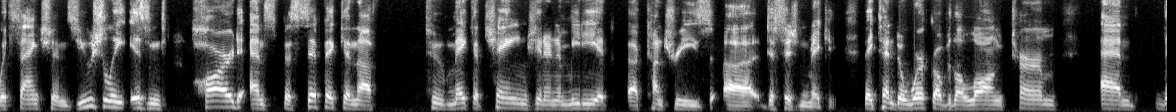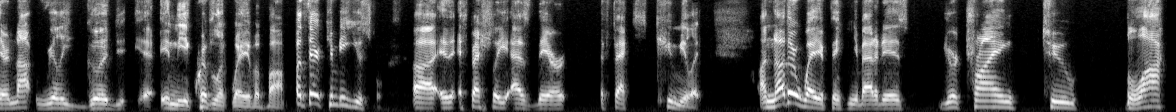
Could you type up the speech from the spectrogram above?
with sanctions usually isn't hard and specific enough to make a change in an immediate uh, country's uh, decision making. They tend to work over the long term, and they're not really good uh, in the equivalent way of a bomb, but they can be useful, uh, especially as their effects accumulate. Another way of thinking about it is you're trying to block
